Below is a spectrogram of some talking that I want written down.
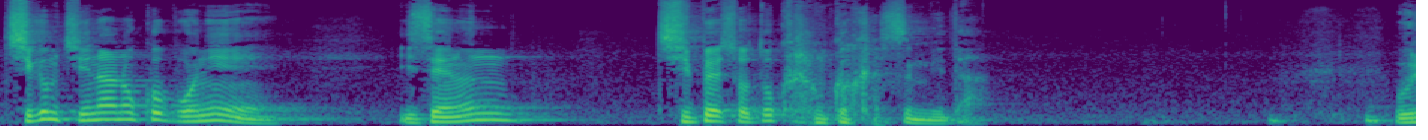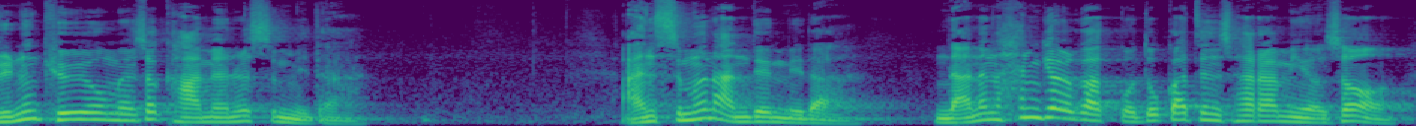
지금 지나놓고 보니 이제는 집에서도 그런 것 같습니다. 우리는 교회 오면서 가면을 씁니다. 안 쓰면 안 됩니다. 나는 한결같고 똑같은 사람이어서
